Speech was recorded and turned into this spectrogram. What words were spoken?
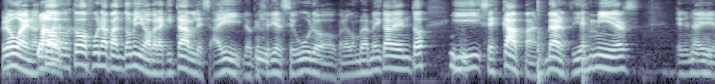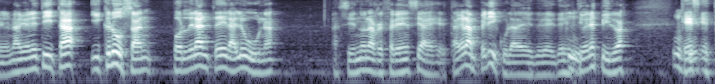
Pero bueno, todo, todo fue una pantomima para quitarles ahí lo que Mm. sería el seguro para comprar medicamentos. Y se escapan Burns y Smithers en una, en una avionetita y cruzan por delante de la luna, haciendo una referencia a esta gran película de, de- de Mm. Steven Spielberg, que es ET,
